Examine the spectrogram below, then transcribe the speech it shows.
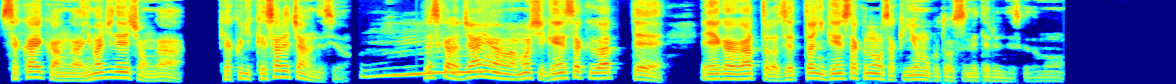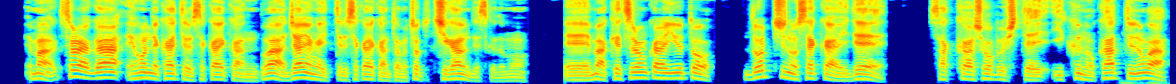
世界観が、イマジネーションが逆に消されちゃうんですよ。ですから、ジャイアンはもし原作があって、映画があったら絶対に原作の先に読むことを勧めてるんですけども。まあ、空が絵本で書いてる世界観は、ジャイアンが言ってる世界観とはちょっと違うんですけども、えーまあ結論から言うと、どっちの世界で作家は勝負していくのかっていうのが、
